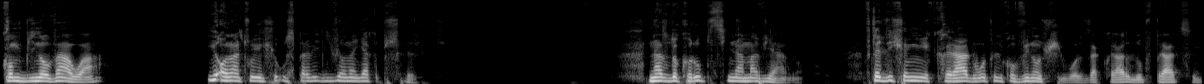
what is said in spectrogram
kombinowała i ona czuje się usprawiedliwiona, jak przeżyć. Nas do korupcji namawiano. Wtedy się nie kradło, tylko wynosiło z zakładów pracy.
